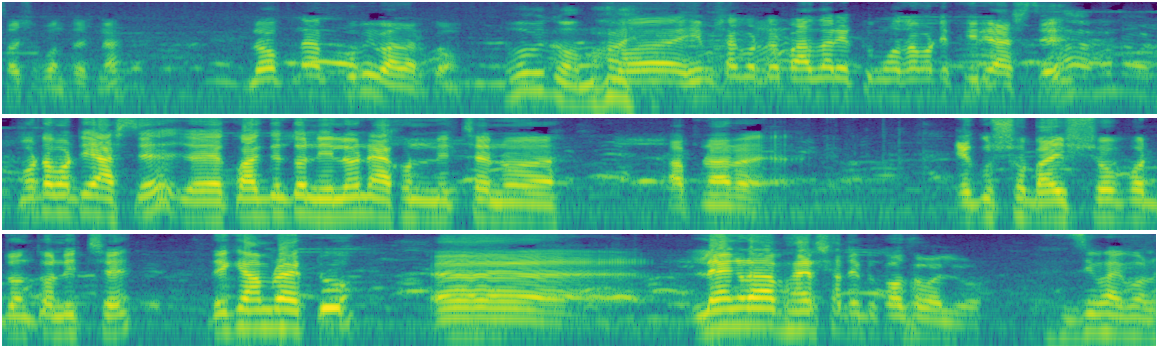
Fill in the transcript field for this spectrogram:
ছয়শো পঞ্চাশ না? লক্ষণা খুবই বাজার কম। খুবই কম। হিমসাগরটার বাজার একটু মোটামুটি ফিরে আসছে। মোটামুটি। আসছে। কয়েকদিন তো নিল না এখন নিচ্ছেন আপনার একুশশো বাইশশো পর্যন্ত নিচ্ছে। দেখি আমরা একটু আহ, ল্যাংড়া ভাইয়ের সাথে একটু কথা বলব। জি ভাই বলো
